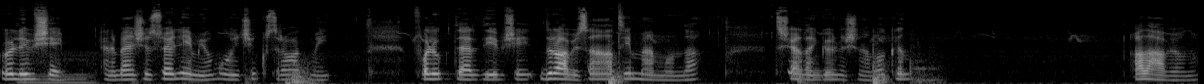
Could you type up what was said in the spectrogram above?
Öyle bir şey. Yani ben şey söyleyemiyorum. Onun için kusura bakmayın. Falukter diye bir şey. Dur abi sana atayım ben bunu da. Dışarıdan görünüşüne bakın. Al abi onu.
